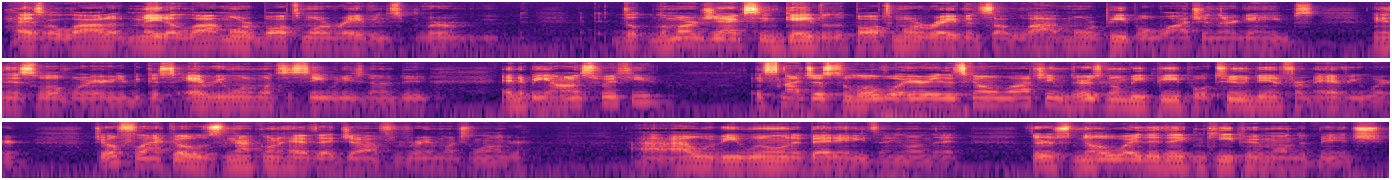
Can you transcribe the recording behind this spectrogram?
has a lot of made a lot more Baltimore Ravens or the, Lamar Jackson gave the Baltimore Ravens a lot more people watching their games in this Louisville area because everyone wants to see what he's going to do. And to be honest with you, it's not just the Louisville area that's going to watch him. There's going to be people tuned in from everywhere. Joe Flacco is not going to have that job for very much longer. I, I would be willing to bet anything on that. There's no way that they can keep him on the bench.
